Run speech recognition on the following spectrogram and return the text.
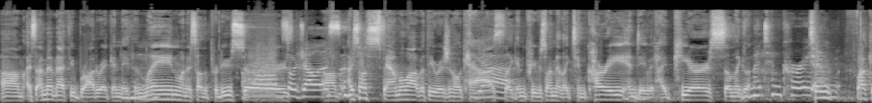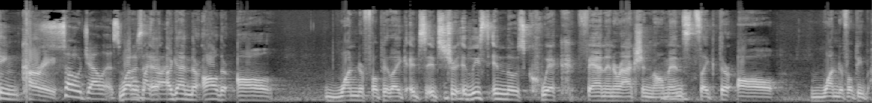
Um, I, I met Matthew Broderick and Nathan Lane when I saw the producers. Mm-hmm. Oh, I'm so jealous. Um, I saw Spamalot with the original cast, Yeah. like in previous. I met like Tim Curry and David Hyde Pierce. I'm like, you met Tim Curry. Tim I'm fucking Curry. so jealous. What oh is my uh, God. again? They're all they're all wonderful. people. Like it's it's true. Mm-hmm. At least in those quick fan interaction moments, it's like they're all wonderful people.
